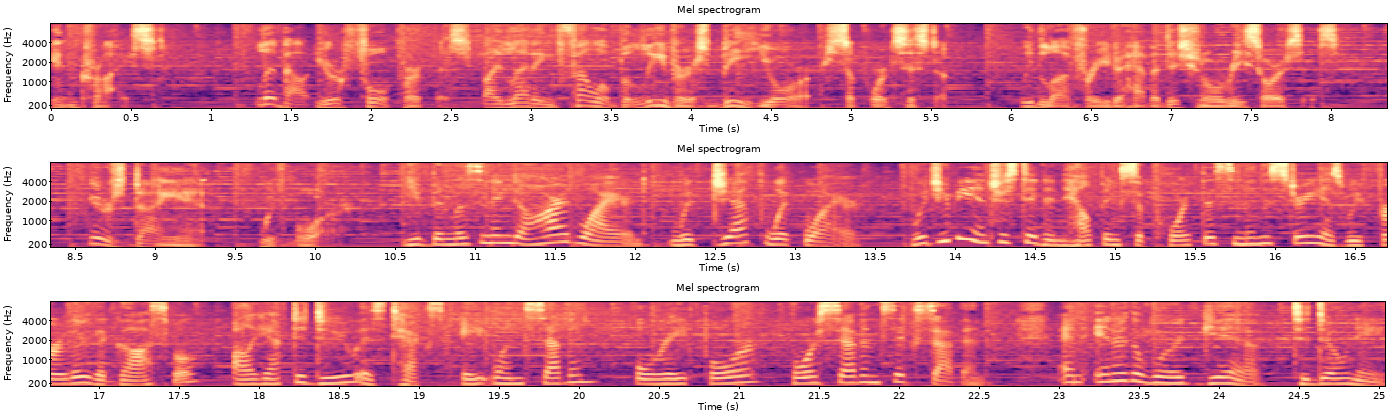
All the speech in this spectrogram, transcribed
in Christ. Live out your full purpose by letting fellow believers be your support system. We'd love for you to have additional resources. Here's Diane with more. You've been listening to Hardwired with Jeff Wickwire. Would you be interested in helping support this ministry as we further the gospel? All you have to do is text 817 484 4767 and enter the word GIVE to donate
